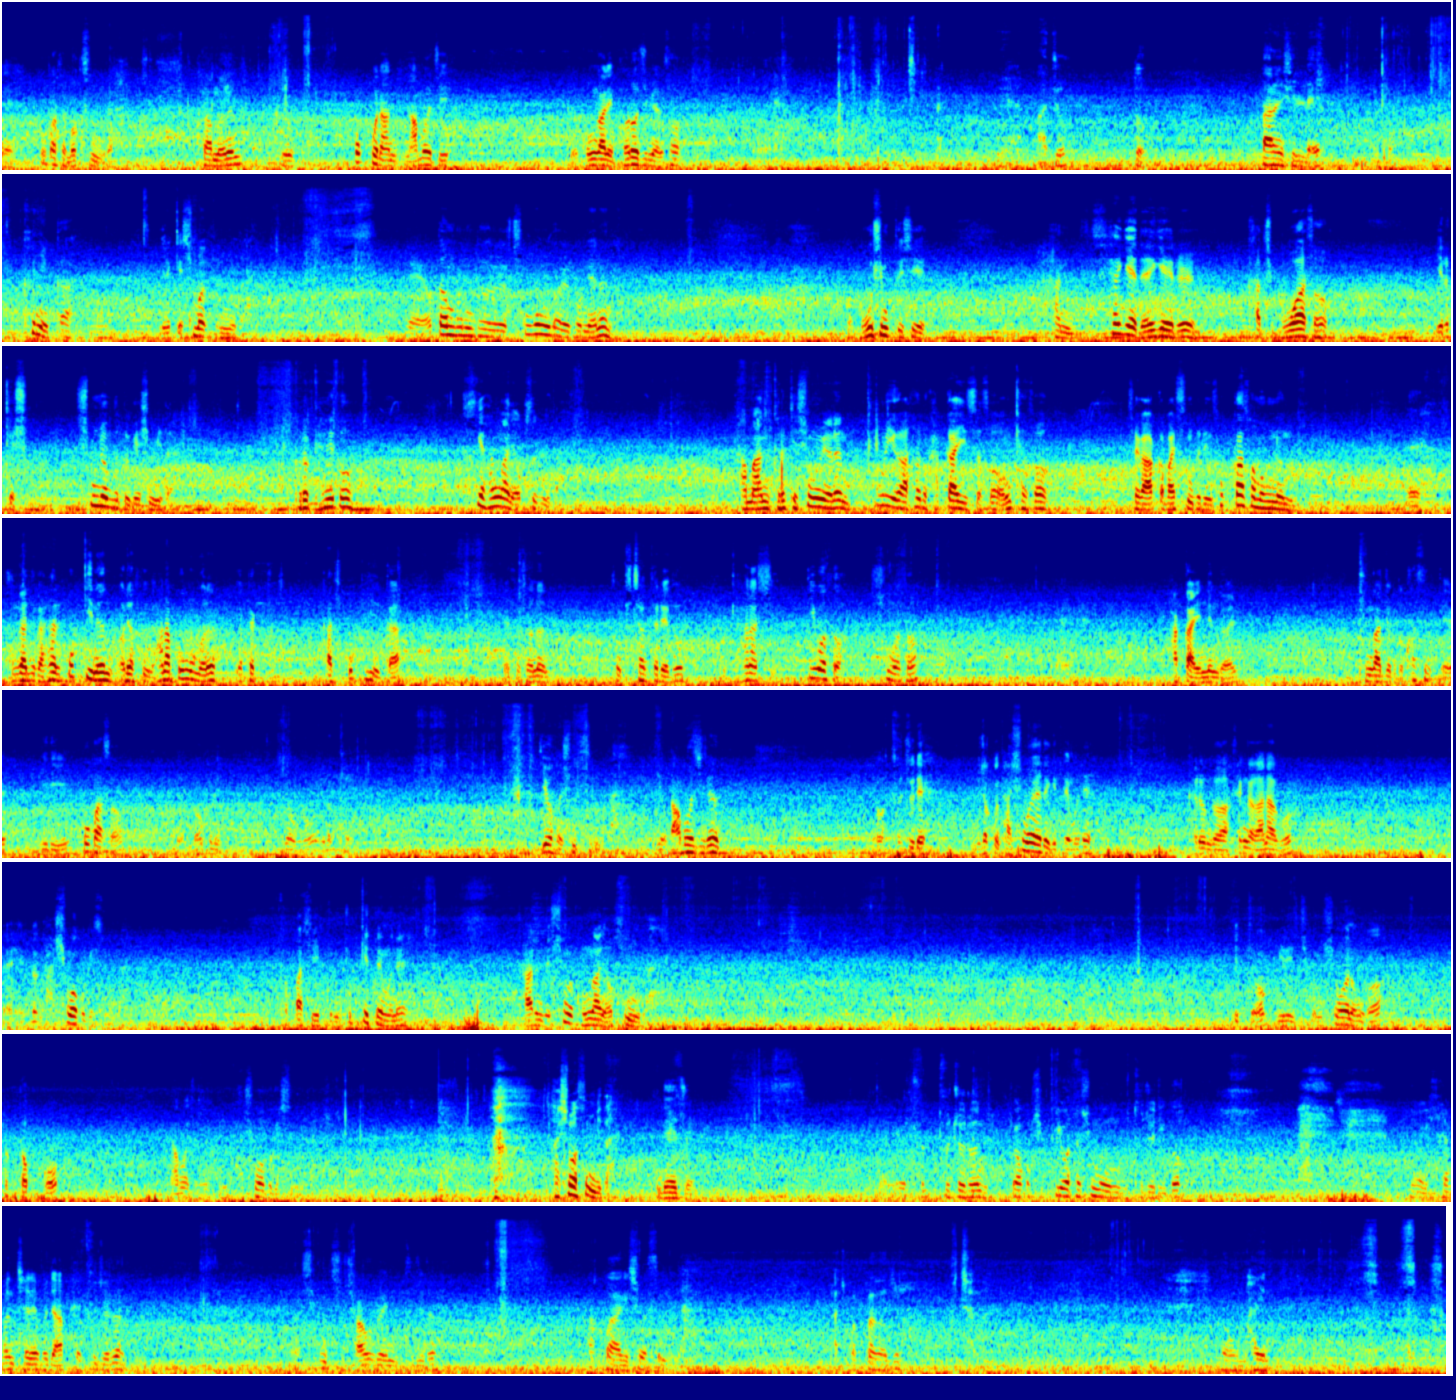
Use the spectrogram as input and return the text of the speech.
예, 뽑아서 먹습니다. 그러면은 그 뽑고 난 나머지 그 공간이 벌어지면서 예, 아주 또 빠른 내에 크니까 이렇게 심어줍니다. 네, 어떤 분들 심는 걸 보면은 모 심듯이 한 3개, 4개를 같이 모아서 이렇게 심- 심는 분도 계십니다. 그렇게 해도 크게 상관이 없습니다. 다만 그렇게 심으면은 뿌리가 서로 가까이 있어서 엉켜서 제가 아까 말씀드린 솎아서 먹는 네, 중간중간 하나 뽑기는 어렵습니다. 하나 뽑으면은 옆에 같이 뽑히니까 그래서 저는 좀 귀찮더라도 이렇게 하나씩 띄워서 심어서 네, 가까이 있는 걸 중간 정도 컸을 때 미리 뽑아서 네, 구역으로 이렇게 띄워서 심습니다. 이 나머지는 이두 줄에 무조건 다 심어야 되기 때문에 그런 거 생각 안 하고 네, 일단 다 심어 보겠습니다. 텃밭이 좀 좁기 때문에 다른 데 심을 공간이 없습니다. 쪽 미리 지금 심어 놓은 거 흙 덮고 나머지는 다 심어 보겠습니다. 다 심었습니다. 네 줄. 네, 이 두, 두 줄은 조금씩 띄워서 심은 두 줄이고 여기 세 번째 네 번째 앞에 두 줄은 아, 시금치 좌우로 있는 두 줄은 빡빡하게 심었습니다. 아주 빡빡하죠? 그쵸. 너무 많이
